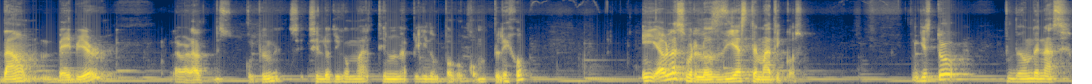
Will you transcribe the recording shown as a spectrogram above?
Down Babier. La verdad, discúlpenme si, lo digo mal, tiene un apellido un poco complejo. Y habla sobre los días temáticos. ¿Y esto de dónde nace?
